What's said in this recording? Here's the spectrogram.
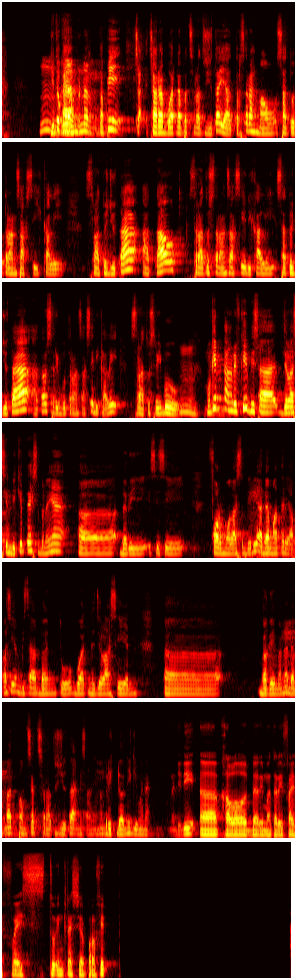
Hmm, gitu kan? bener. Tapi ca- cara buat dapat 100 juta ya terserah mau satu transaksi kali 100 juta atau 100 transaksi dikali 1 juta atau 1000 transaksi dikali 100 ribu. Hmm. Mungkin Kang Rifki bisa jelasin dikit deh sebenarnya eh, dari sisi formula sendiri ada materi apa sih yang bisa bantu buat ngejelasin eh, bagaimana dapat omset 100 juta misalnya nge-breakdownnya gimana? Nah, jadi eh, kalau dari materi five ways to increase your profit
